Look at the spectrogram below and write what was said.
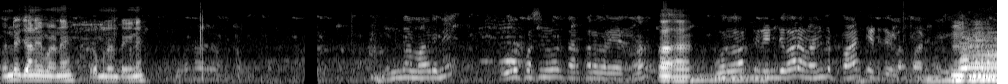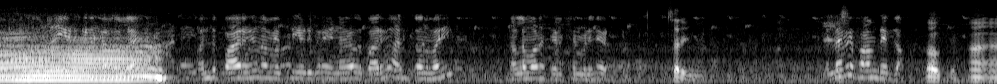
நன்றி ஜானகிராமண்ணே ரொம்ப நன்றிங்கண்ணே. எந்த மாடுமே ஒரு பர்சன்ட் கூட தரத்தில் ஆ ஒரு வாரத்துக்கு ரெண்டு வாரம் வந்து பார்த்து எடுத்துக்கலாம் மாடு. வந்து பாருங்க நம்ம எப்படி எடுக்கிறோம் என்னங்கிறது பாருங்க. அதுக்கு தகுந்த மாதிரி நல்ல மாடை செலெக்ஷன் பண்ணி தான் எடுத்து கொடுப்போம். சரிங்க. எல்லாமே ஃபார்ம் டைப் தான். ஓகே. ஆ ஆ.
